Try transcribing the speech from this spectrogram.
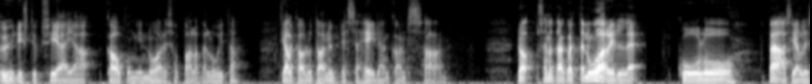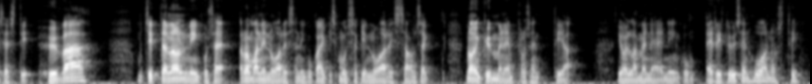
yhdistyksiä ja kaupungin nuorisopalveluita. Jalkaudutaan yhdessä heidän kanssaan. No sanotaanko, että nuorille kuuluu pääasiallisesti hyvää, mutta sitten on niin kuin se romaninuorissa, niin kuin kaikissa muissakin nuorissa, on se noin 10 prosenttia, joilla menee niin kuin erityisen huonosti.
